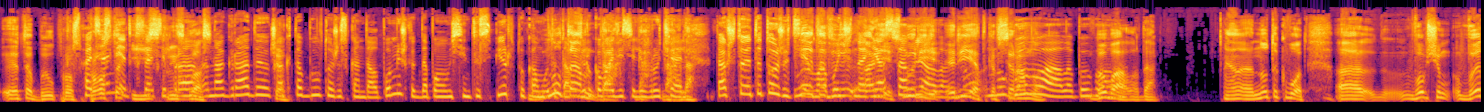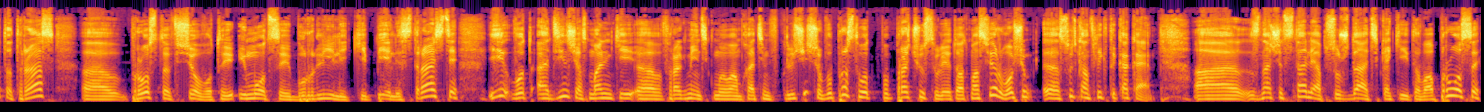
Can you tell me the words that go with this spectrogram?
это был просто, Хотя просто нет, кстати, про глаз. награды как-то был тоже скандал. Помнишь, когда, по-моему, синтез-спирту кому-то Ну, там, там, из руководителей да, да, вручали? да, Так что это тоже Ну, тема обычно не Олесь, ну, ре- оставляла. редко ну, все ну, равно. Бывало, бывало. Бывало, да. Э, Ну так вот, э, в общем, в этот раз э, просто все, вот эмоции бурлили, кипели страсти, и вот один сейчас маленький фрагментик мы вам хотим включить, чтобы вы просто вот прочувствовали эту атмосферу. В общем, суть конфликта какая? Значит, стали обсуждать какие-то вопросы,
